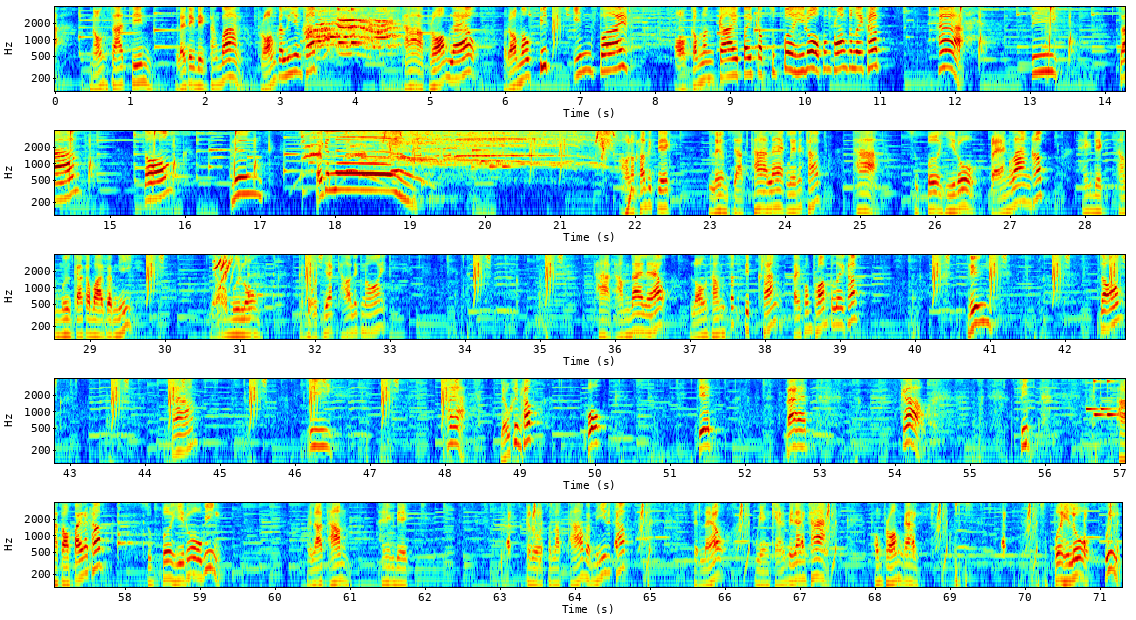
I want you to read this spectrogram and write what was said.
น้องซาจิน และเด็กๆทางบ้าน พร้อมกันหรือยังครับ ถ้าพร้อมแล้ว เรามาฟิตอิน5ออกกำลังกายไปกับซูเปอร์ฮีโร่พร้อมๆกันเลยครับ 5 4 3 2 1 ไปกันเลย เอาละครับเด็กๆ เริ่มจากท่าแรกเลยนะครับ ท่าซูเปอร์ฮีโร่แปลงร่างครับ ให้เด็กทำมือกากบาทแบบนี้ แล้วเอามือลง กระโดดแยกเท้าเล็กน้อย ถ้าทำได้แล้วลองทำสัก 10 ครั้งไปพร้อม ๆ กันเลยครับ 1 2 3 4 5เร็วขึ้นครับ 6 7 8 9 10 ท่าต่อไปนะครับซูเปอร์ฮีโร่วิ่ง เวลาทำให้เด็กๆ กระโดดสลับเท้าแบบนี้นะครับ เสร็จแล้วเหวี่ยงแขนไปด้านข้าง พร้อมๆกันซูเปอร์ฮีโร่วิ่ง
